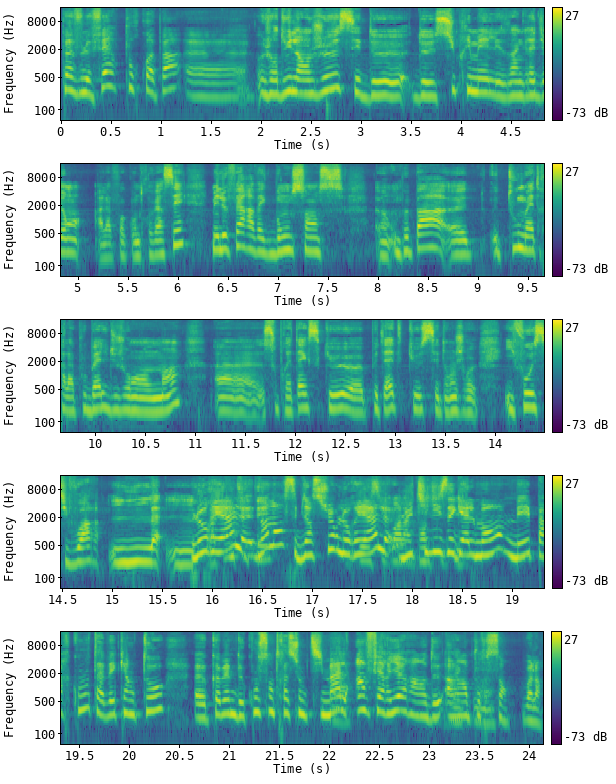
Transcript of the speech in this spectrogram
peuvent le faire. Pourquoi pas euh, Aujourd'hui, l'enjeu, c'est de, de supprimer les ingrédients à la fois controversés, mais le faire avec bon sens. Euh, on peut pas euh, tout mettre à la poubelle du jour au lendemain euh, sous prétexte que peut-être que c'est dangereux. Il faut aussi voir la, la L'Oréal, non, non, c'est bien sûr, l'Oréal l'utilise également, mais par contre avec un taux quand même de concentration optimale inférieur à, un de- à Exactement. 1%. Voilà.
